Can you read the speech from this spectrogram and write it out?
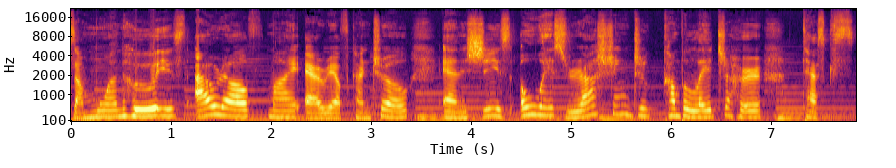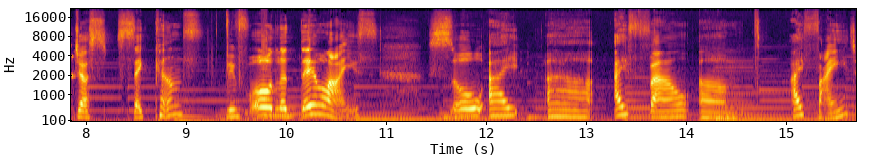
someone who is out of my area of control, and she is always rushing to complete her tasks just seconds before the deadlines. So I, uh, I found, um, I find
